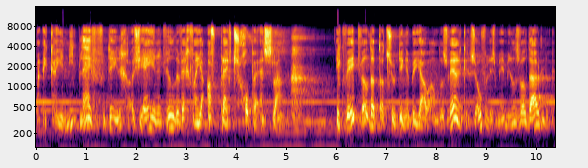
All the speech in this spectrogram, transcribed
Maar ik kan je niet blijven verdedigen als jij in het wilde weg van je af blijft schoppen en slaan. Ik weet wel dat dat soort dingen bij jou anders werken. Zoveel is me inmiddels wel duidelijk.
